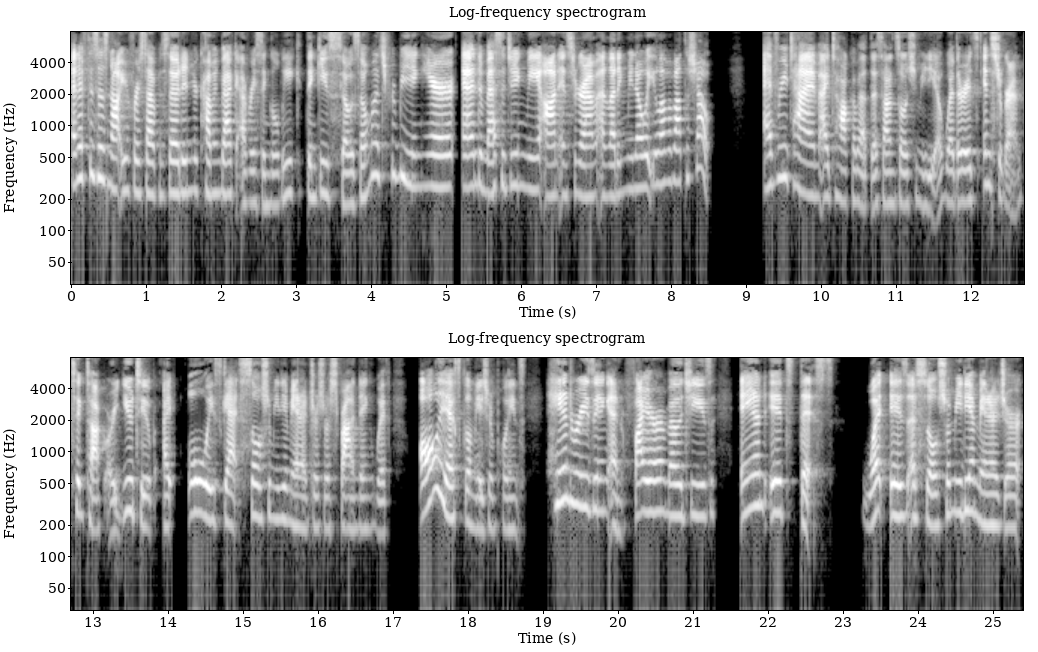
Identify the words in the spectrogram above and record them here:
And if this is not your first episode and you're coming back every single week, thank you so, so much for being here and messaging me on Instagram and letting me know what you love about the show. Every time I talk about this on social media, whether it's Instagram, TikTok, or YouTube, I always get social media managers responding with all the exclamation points, hand raising, and fire emojis. And it's this. What is a social media manager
